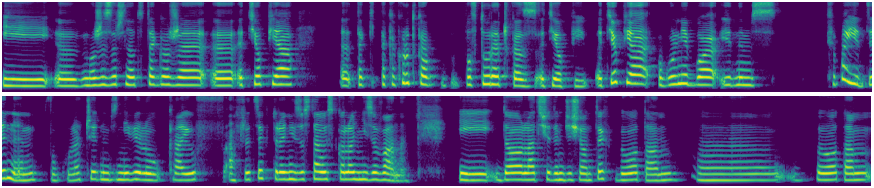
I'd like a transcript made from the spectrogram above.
I y, może zacznę od tego, że y, Etiopia, taki, taka krótka powtóreczka z Etiopii. Etiopia ogólnie była jednym z chyba jedynym w ogóle, czy jednym z niewielu krajów w Afryce, które nie zostały skolonizowane. I do lat 70. było tam, było tam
